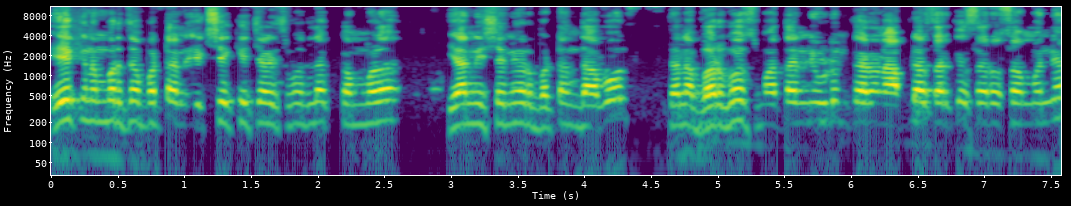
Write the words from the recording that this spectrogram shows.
एक नंबरचं बटन एकशे एक्केचाळीस मधलं कमळ या निशाणीवर बटन दाबून त्यांना भरघोस मतांनी निवडून कारण आपल्यासारखे सर्वसामान्य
